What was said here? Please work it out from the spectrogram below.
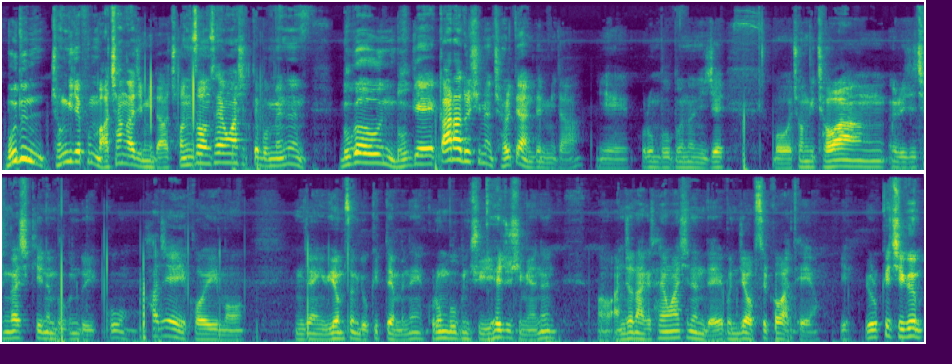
모든 전기 제품 마찬가지입니다. 전선 사용하실 때 보면은 무거운 무게 깔아두시면 절대 안 됩니다. 예, 그런 부분은 이제 뭐 전기 저항을 이제 증가시키는 부분도 있고 화재의 거의 뭐 굉장히 위험성이 높기 때문에 그런 부분 주의해 주시면은 어, 안전하게 사용하시는데 문제 없을 것 같아요. 예, 이렇게 지금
